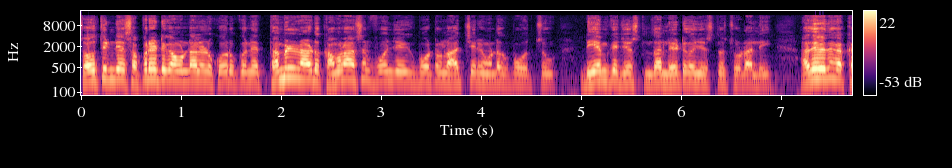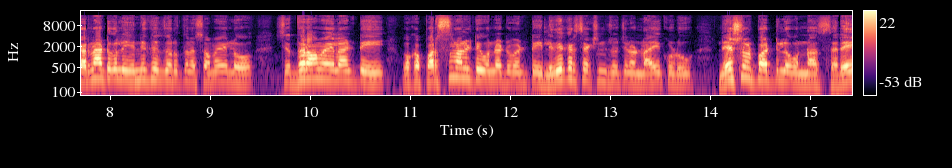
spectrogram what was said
సౌత్ ఇండియా సపరేట్గా ఉండాలని కోరుకునే తమిళనాడు కమలాసన్ ఫోన్ చేయకపోవడంలో ఆశ్చర్యం ఉండకపోవచ్చు. డిఎంకే చేస్తుందా? లేటుగా చేస్తుందో? చూడాలి. అదేవిధంగా కర్ణాటకలో ఎన్నికలు జరుగుతున్న సమయంలో సిద్ధరామయ్య లాంటి ఒక పర్సనాలిటీ ఉన్నటువంటి లివేకర్ సెక్షన్ నుంచి వచ్చిన నాయకుడు నేషనల్ పార్టీలో ఉన్నా సరే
